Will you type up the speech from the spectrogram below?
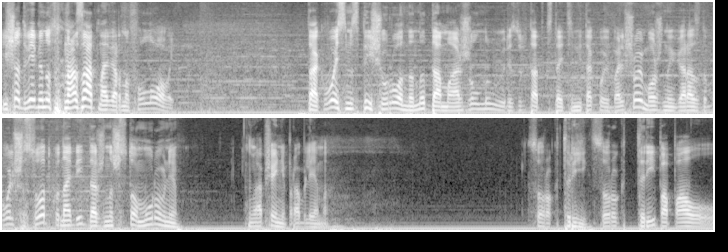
еще две минуты назад, наверное, фуловый. Так, 80 тысяч урона надамажил. Ну, результат, кстати, не такой большой. Можно и гораздо больше. Сотку набить даже на шестом уровне. Вообще не проблема. 43. 43 попал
